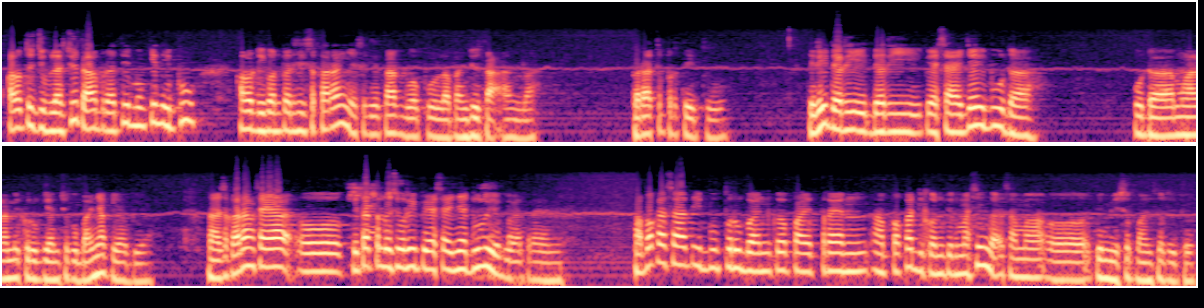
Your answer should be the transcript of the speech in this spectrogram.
kalau 17 juta berarti mungkin ibu kalau dikonversi sekarang ya sekitar 28 jutaan lah. Berat seperti itu. Jadi dari dari biasa aja ibu udah udah mengalami kerugian cukup banyak ya Bu ya. Nah sekarang saya oh, kita telusuri PSI-nya dulu ya Bu tren. Apakah saat ibu perubahan ke Pytren apakah dikonfirmasi nggak sama eh, tim Yusuf Mansur itu?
